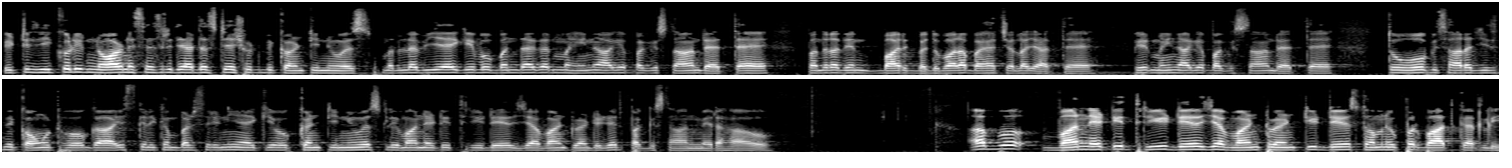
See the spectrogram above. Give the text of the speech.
It is equally not necessary that the stay should be continuous مطلب یہ ہے کہ وہ بندہ اگر مہینہ آگے پاکستان رہتا ہے، پندرہ دن بار، دوبارہ باہر چلا جاتا ہے، پھر مہینہ آگے پاکستان رہتا ہے، تو وہ بھی سارا چیز میں کاؤنٹ ہوگا۔ اس کے لیے کمپلسری نہیں ہے کہ وہ continuously one eighty three days یا ون ٹوینٹی ڈیز پاکستان میں رہا ہو۔ اب ون ایٹی تھری ڈیز یا ون ٹوینٹی ڈیز تو ہم نے اوپر بات کر لی۔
